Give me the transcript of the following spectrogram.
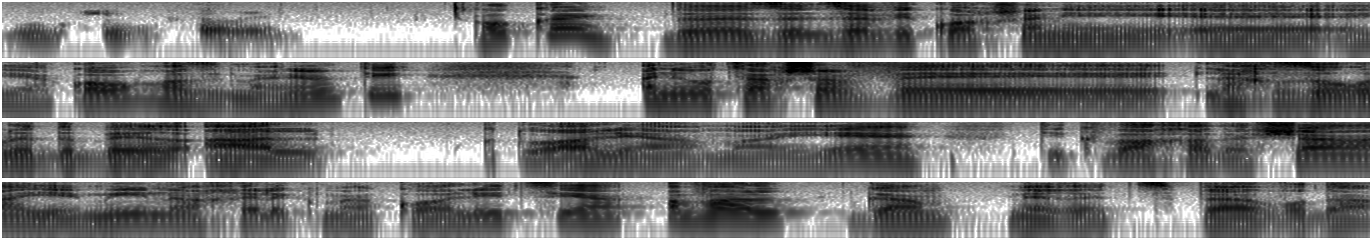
נימוקים מוסריים. אוקיי, זה, זה, זה ויכוח שאני אעקוב אחריו, זה מעניין אותי. אני רוצה עכשיו לחזור לדבר על אקטואליה, מה יהיה, תקווה חדשה, ימינה, חלק מהקואליציה, אבל גם מרץ ועבודה,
